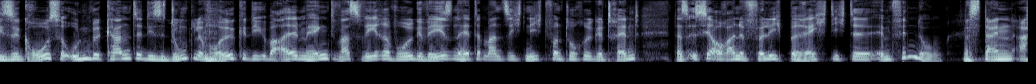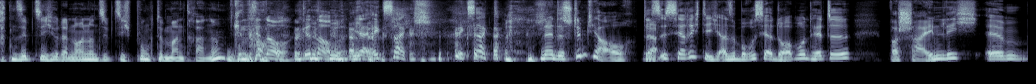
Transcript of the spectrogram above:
diese große Unbekannte, diese dunkle Wolke, die über allem hängt. Was wäre wohl gewesen, hätte man sich nicht von Tuchel getrennt? Das ist ja auch eine völlig berechtigte Empfindung. Das ist dein 78 oder 79 Punkte Mantra, ne? Genau, genau. genau. Ja, exakt. Exakt. Nein, das stimmt ja auch. Das ja. ist ja richtig. Also Borussia Dortmund hätte wahrscheinlich ähm,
